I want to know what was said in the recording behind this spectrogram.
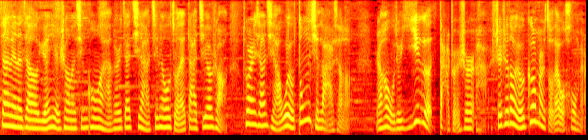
下面呢叫原野上的星空啊，他说佳期啊，今天我走在大街上，突然想起啊，我有东西落下了，然后我就一个大转身啊，谁知道有个哥们儿走在我后面，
